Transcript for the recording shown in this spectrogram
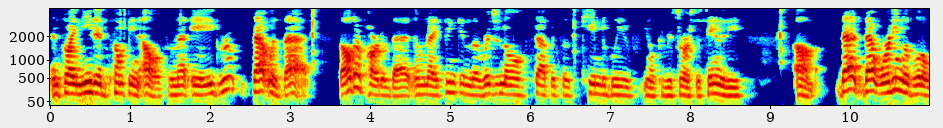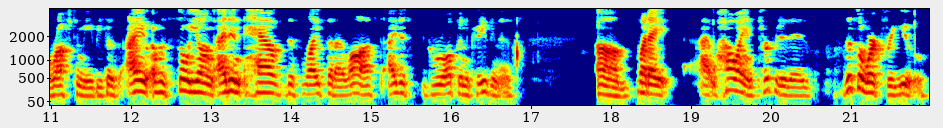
And so I needed something else. And that AA group, that was that. The other part of that, and when I think in the original step it says came to believe, you know, could restore us to sanity, um, that, that wording was a little rough to me because I, I was so young. I didn't have this life that I lost. I just grew up in craziness. Um, but I, I, how I interpret it is this will work for you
